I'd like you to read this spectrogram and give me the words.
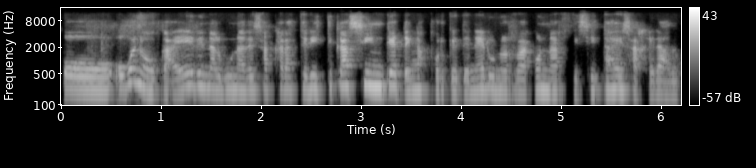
o, bueno, caer en alguna de esas características sin que tengas por qué tener unos rasgos narcisistas exagerados.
